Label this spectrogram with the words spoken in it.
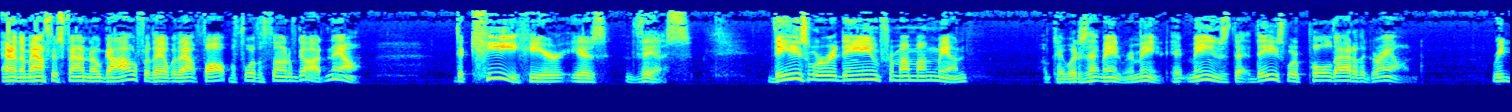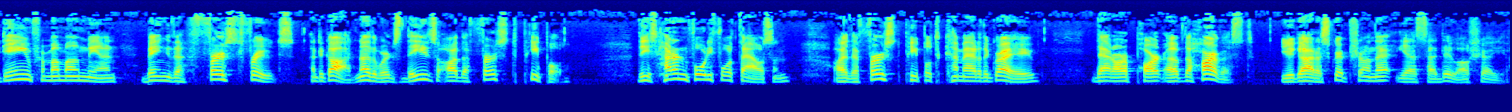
And in the mouth is found no guile, for they are without fault before the throne of God. Now, the key here is this these were redeemed from among men. Okay, what does that mean? Remain. It means that these were pulled out of the ground, redeemed from among men, being the first fruits unto God. In other words, these are the first people. These 144,000 are the first people to come out of the grave that are part of the harvest. You got a scripture on that? Yes, I do. I'll show you.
